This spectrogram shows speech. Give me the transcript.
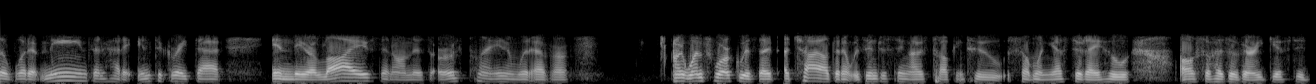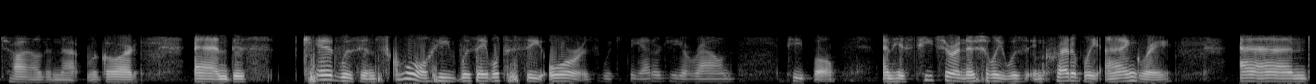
of what it means and how to integrate that in their lives and on this earth plane and whatever. I once worked with a, a child, and it was interesting. I was talking to someone yesterday who also has a very gifted child in that regard. And this kid was in school. He was able to see auras, which the energy around people. And his teacher initially was incredibly angry. And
